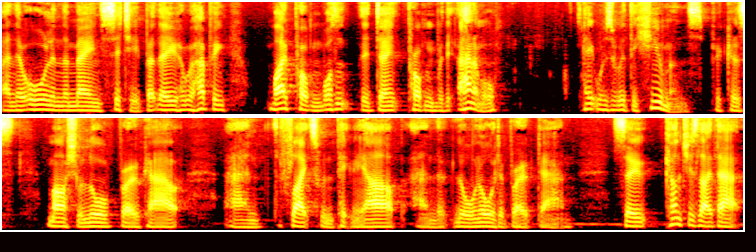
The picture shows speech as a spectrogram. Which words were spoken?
and they're all in the main city. But they were having, my problem wasn't the problem with the animal, it was with the humans, because martial law broke out, and the flights wouldn't pick me up, and the law and order broke down. So, countries like that,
